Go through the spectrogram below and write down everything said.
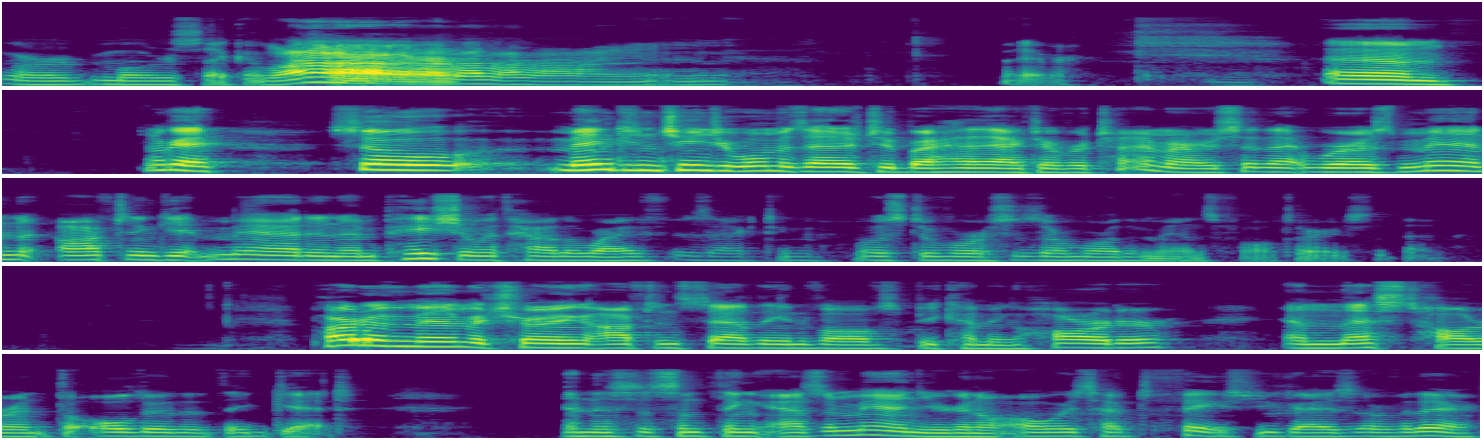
or motorcycle. Whatever. Um, okay, so men can change a woman's attitude by how they act over time. I already said that. Whereas men often get mad and impatient with how the wife is acting. Most divorces are more the man's fault. I already said that. Part of men maturing often sadly involves becoming harder and less tolerant the older that they get. And this is something as a man you're going to always have to face. You guys over there,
